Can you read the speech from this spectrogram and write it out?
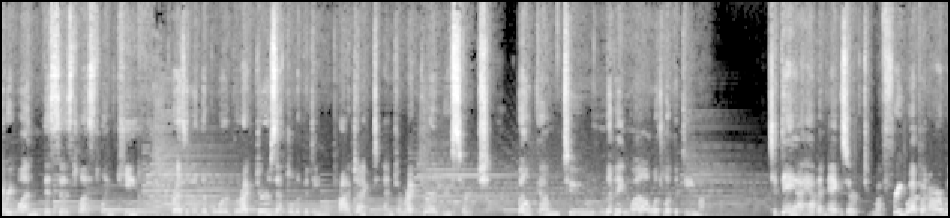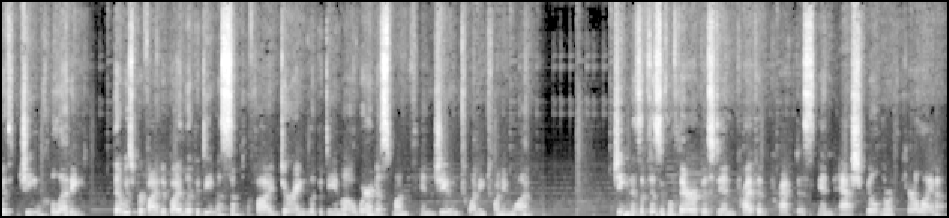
everyone. This is Leslyn Keith, President of the Board of Directors at the Lipedema Project and Director of Research. Welcome to Living Well with Lipedema. Today I have an excerpt from a free webinar with Jean Coletti that was provided by Lipedema Simplified during Lipedema Awareness Month in June 2021. Jean is a physical therapist in private practice in Asheville, North Carolina.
